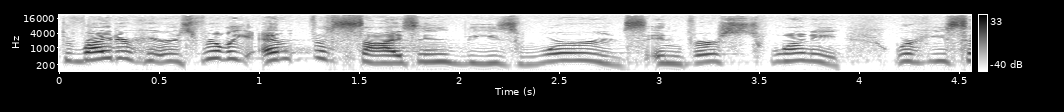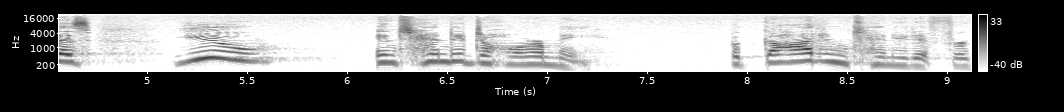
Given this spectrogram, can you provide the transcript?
the writer here is really emphasizing these words in verse 20, where he says, You intended to harm me, but God intended it for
